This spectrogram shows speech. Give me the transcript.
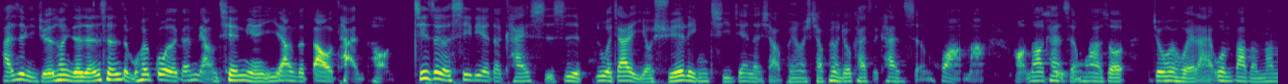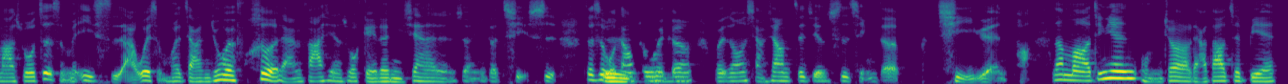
还是你觉得说你的人生怎么会过得跟两千年一样的倒谈？哈。其实这个系列的开始是，如果家里有学龄期间的小朋友，小朋友就开始看神话嘛。好，然后看神话的时候，就会回来问爸爸妈妈说：“这是什么意思啊？为什么会这样？”你就会赫然发现说，给了你现在人生一个启示。这是我当初会跟伟忠想象这件事情的起源。好，那么今天我们就聊到这边。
